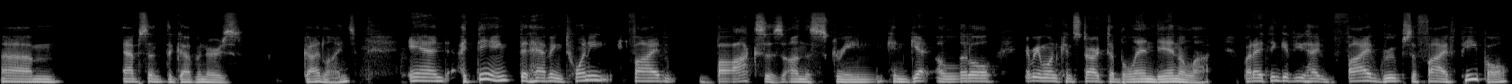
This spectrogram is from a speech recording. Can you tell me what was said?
um, absent the governor's guidelines. And I think that having 25 boxes on the screen can get a little, everyone can start to blend in a lot. But I think if you had five groups of five people,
